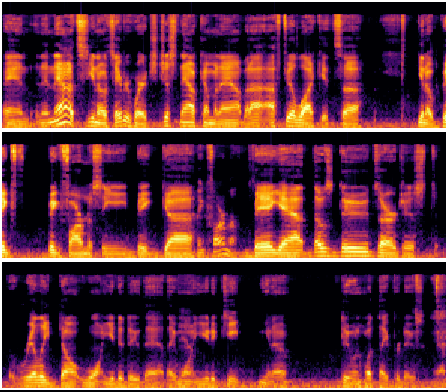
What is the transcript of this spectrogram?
And and now it's you know it's everywhere. It's just now coming out, but I, I feel like it's uh you know big big pharmacy, big uh Big pharma. big yeah those dudes are just really don't want you to do that they Yeah. want you to keep you know doing what they produce Yep.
